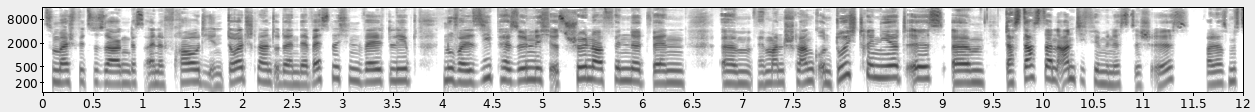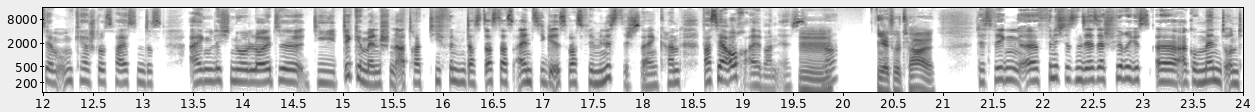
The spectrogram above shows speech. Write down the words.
zum Beispiel zu sagen, dass eine Frau, die in Deutschland oder in der westlichen Welt lebt, nur weil sie persönlich es schöner findet, wenn, ähm, wenn man schlank und durchtrainiert ist, ähm, dass das dann antifeministisch ist. Weil das müsste ja im Umkehrschluss heißen, dass eigentlich nur Leute, die dicke Menschen attraktiv finden, dass das das Einzige ist, was feministisch sein kann, was ja auch albern ist. Mhm. Ne? Ja, total. Deswegen äh, finde ich das ein sehr, sehr schwieriges äh, Argument. Und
